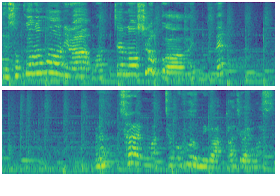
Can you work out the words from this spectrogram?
でそこの方には抹茶のシロップが入ってますね。うんさらに抹茶の風味が味わえます。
